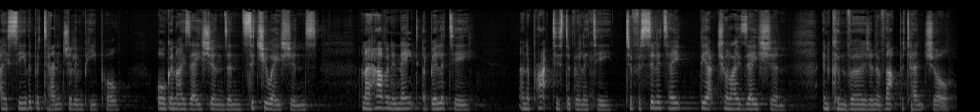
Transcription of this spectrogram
I see the potential in people, organizations, and situations, and I have an innate ability and a practiced ability to facilitate the actualization and conversion of that potential,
